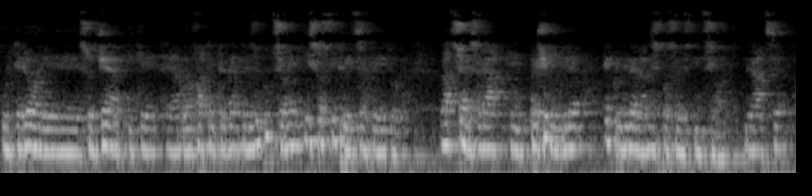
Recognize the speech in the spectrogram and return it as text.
ulteriori soggetti che eh, abbiano fatto interventi di esecuzione di sostituirsi al creditore. L'azione sarà improcedibile e quindi verrà disposta l'estinzione. Grazie.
